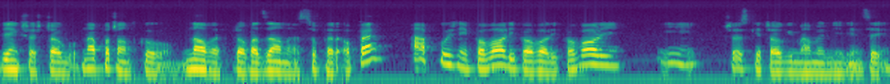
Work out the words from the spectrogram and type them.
większość czołgów. Na początku nowe, wprowadzone, super OP, a później powoli, powoli, powoli i wszystkie czołgi mamy mniej więcej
